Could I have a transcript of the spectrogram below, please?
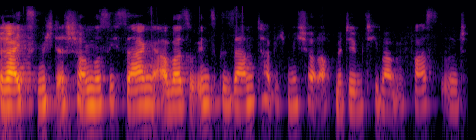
reizt mich das schon, muss ich sagen. Aber so insgesamt habe ich mich schon auch mit dem Thema befasst und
